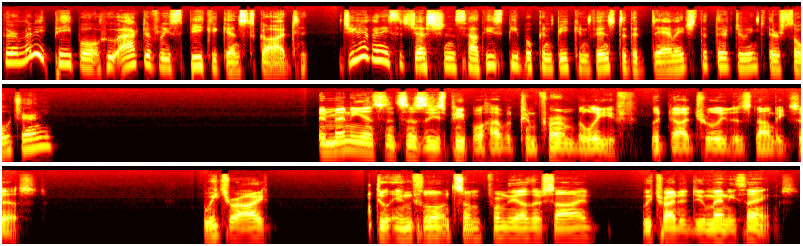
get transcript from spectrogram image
There are many people who actively speak against God do you have any suggestions how these people can be convinced of the damage that they're doing to their soul journey? In many instances, these people have a confirmed belief that God truly does not exist. We try to influence them from the other side. We try to do many things.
